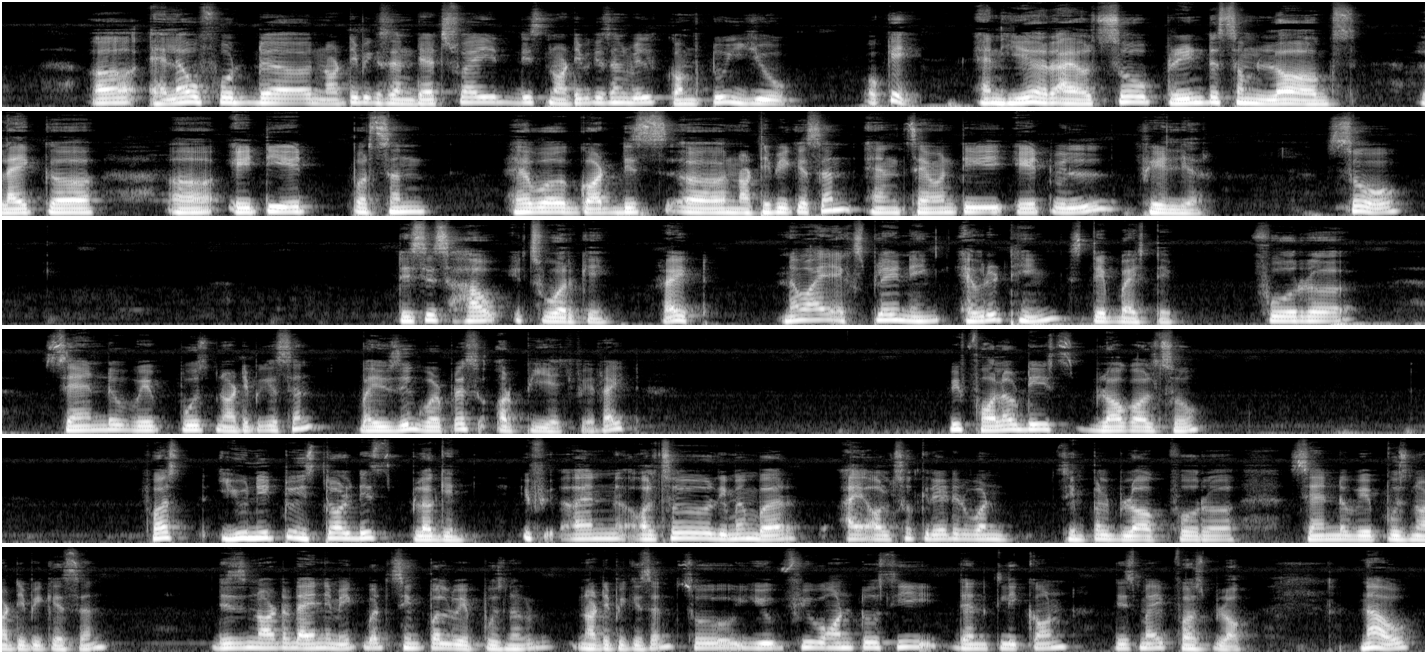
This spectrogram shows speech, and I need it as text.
uh, allow for the notification. That's why this notification will come to you. Okay. And here I also print some logs like uh, 88% have uh, got this uh, notification and 78 will failure. So this is how it's working right? Now i explaining everything step by step. For uh, send web push notification by using wordpress or php right? We follow this blog also first you need to install this plugin. If and also remember i also created one simple block for uh, send web push notification. This is not a dynamic but simple web push notification. So you if you want to see then click on this my first block. Now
